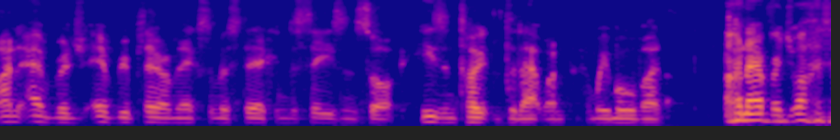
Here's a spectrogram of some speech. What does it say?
On average, every player makes a mistake in the season, so he's entitled to that one, and we move on. On average, what?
